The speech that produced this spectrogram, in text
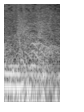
Legendary.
